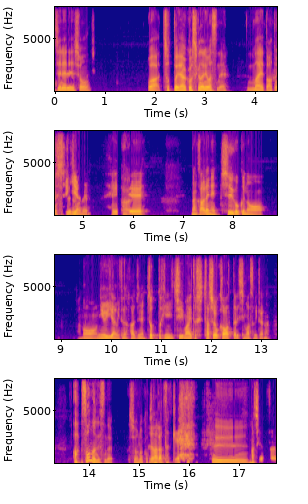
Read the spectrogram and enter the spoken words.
ジェネレーション？はちょっとややこしくなりますね。前と後を知ってるので。不思議やね。へえ、はいなんかあれね、中国の、あの、ニューイヤーみたいな感じね。ちょっと日にち毎年多少変わったりしますみたいな。あ、そうなんですね。知らなかったじゃなかったっけ？へー 間違ってたら。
